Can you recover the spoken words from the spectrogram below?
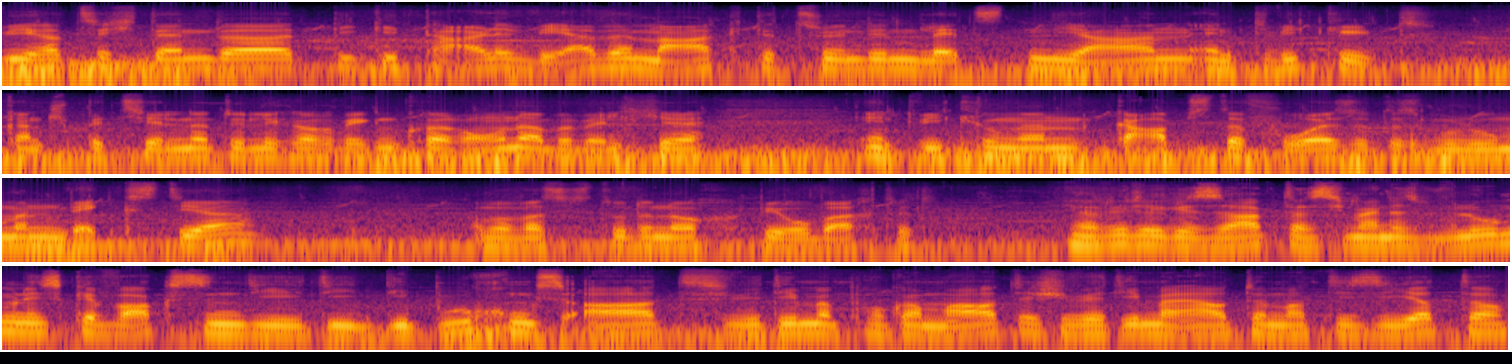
Wie hat sich denn der digitale Werbemarkt so in den letzten Jahren entwickelt? Ganz speziell natürlich auch wegen Corona, aber welche Entwicklungen gab es davor? Also das Volumen wächst ja. Aber was hast du da noch beobachtet? Ja, wie du gesagt hast, ich meine, das Volumen ist gewachsen, die, die, die Buchungsart wird immer programmatischer, wird immer automatisierter,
